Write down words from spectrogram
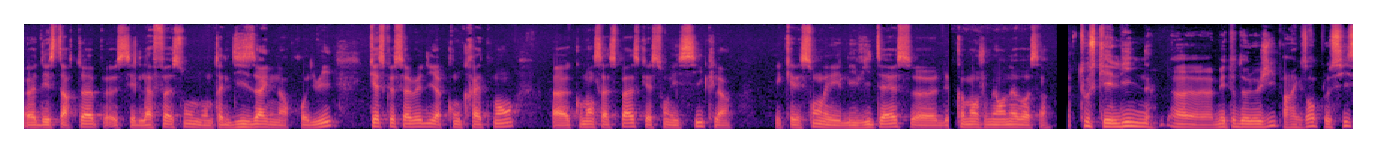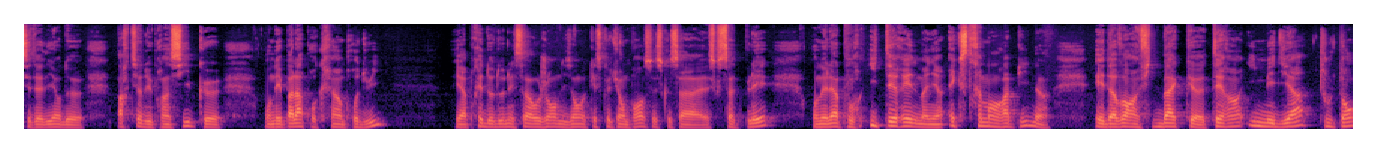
euh, des startups, c'est la façon dont elles designent leurs produits. Qu'est-ce que ça veut dire concrètement Comment ça se passe Quels sont les cycles et quelles sont les, vitesses de comment je mets en œuvre ça? Tout ce qui est lean méthodologie, par exemple, aussi, c'est-à-dire de partir du principe que on n'est pas là pour créer un produit, et après de donner ça aux gens en disant qu'est-ce que tu en penses, est-ce que, ça, est-ce que ça te plaît? On est là pour itérer de manière extrêmement rapide et d'avoir un feedback euh, terrain immédiat tout le temps,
